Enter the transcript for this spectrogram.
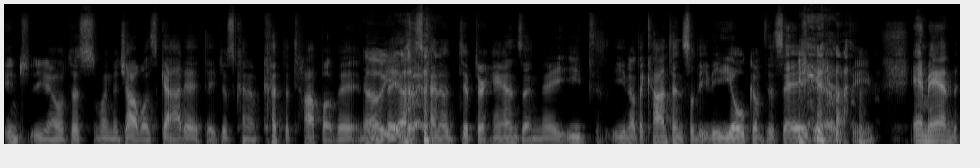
you know just when the Jawas got it, they just kind of cut the top of it and Oh, they yeah. just kind of dip their hands and they eat you know the contents of the, the yolk of this egg and everything. And man,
